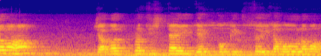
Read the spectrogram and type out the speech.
নমঃ। জগৎ প্রতিষ্ঠাই দেব্যকীর্তৈ নমো নমঃ।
